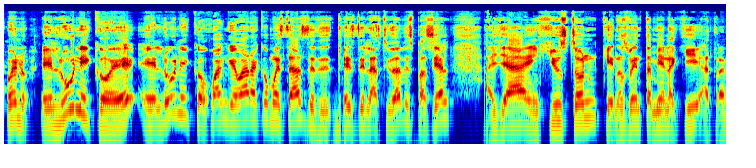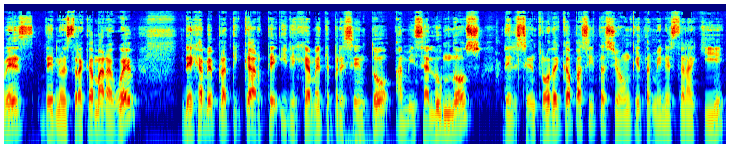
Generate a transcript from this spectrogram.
Bueno, el único, ¿eh? El único. Juan Guevara, ¿cómo estás? Desde, desde, la ciudad espacial, allá en Houston, que nos ven también aquí a través de nuestra cámara web. Déjame platicarte y déjame te presento a mis alumnos del centro de capacitación que también están aquí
